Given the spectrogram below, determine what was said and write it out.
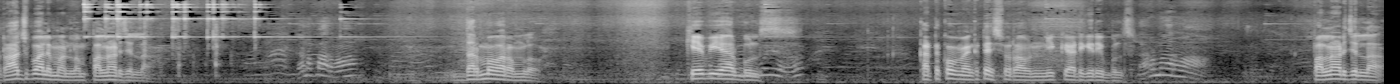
రాజుపాలెం మండలం పల్నాడు జిల్లా. ధర్మవరంలో KVR bulls. Katakam Venkateswararao new category bulls. Palnadu జిల్లా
